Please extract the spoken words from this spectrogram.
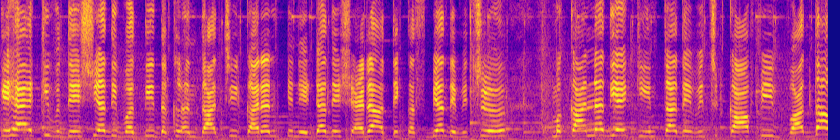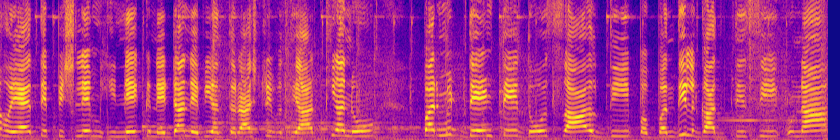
ਕਿਹਾ ਹੈ ਕਿ ਵਿਦੇਸ਼ੀਆਂ ਦੀ ਵੱਧਦੀ ਦਖਲਅੰਦਾਜ਼ੀ ਕਾਰਨ ਕੈਨੇਡਾ ਦੇ ਸ਼ਹਿਰਾਂ ਅਤੇ ਕਸਬਿਆਂ ਦੇ ਵਿੱਚ ਮਕਾਨਾਂ ਦੀਆਂ ਕੀਮਤਾਂ ਦੇ ਵਿੱਚ ਕਾਫੀ ਵਾਧਾ ਹੋਇਆ ਹੈ ਤੇ ਪਿਛਲੇ ਮਹੀਨੇ ਕੈਨੇਡਾ ਨੇ ਵੀ ਅੰਤਰਰਾਸ਼ਟਰੀ ਵਿਦਿਆਰਥੀਆਂ ਨੂੰ ਪਰਮਿਟ ਦੇਣ ਤੇ 2 ਸਾਲ ਦੀ ਪਾਬੰਦੀ ਲਗਾ ਦਿੱਤੀ ਸੀ। ਉਹਨਾਂ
